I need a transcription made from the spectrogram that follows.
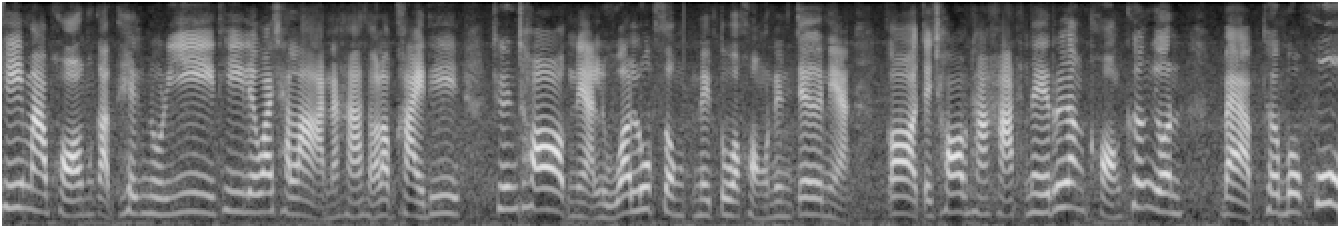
ที่มาพร้อมกับเทคโนโลยีที่เรียกว่าฉลาดนะคะสำหรับใครที่ชื่นชอบเนี่ยหรือว่ารูปทรงในตัวของ Ranger เนี่ยก็จะชอบนะคะในเรื่องของเครื่องยนต์แบบเทอร์โบคู่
